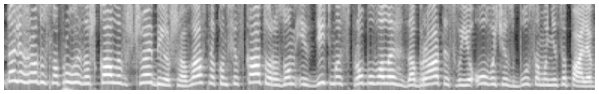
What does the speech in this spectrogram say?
Далі градус напруги зашкалив ще більше. Власне, конфіскатор разом із дітьми спробували забрати свої овочі з буса муніципалів.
